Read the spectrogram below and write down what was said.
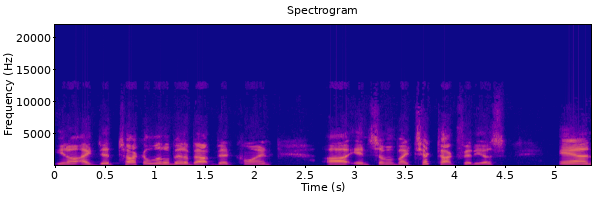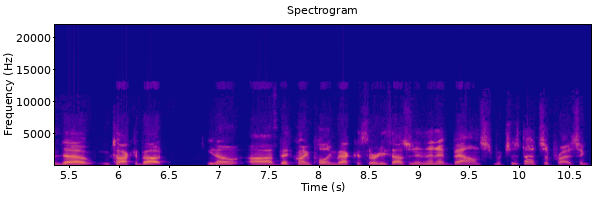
you know I did talk a little bit about Bitcoin uh, in some of my TikTok videos and uh, we talked about you know uh, Bitcoin pulling back to thirty thousand, and then it bounced, which is not surprising.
